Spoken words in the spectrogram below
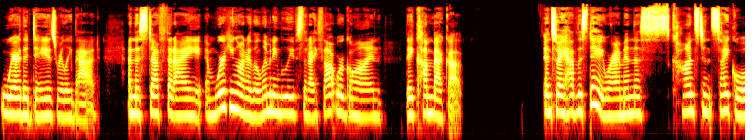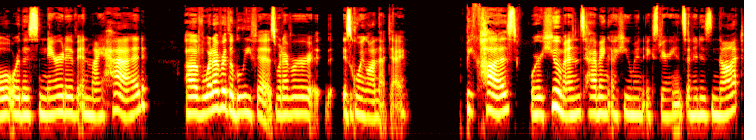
where the day is really bad. And the stuff that I am working on or the limiting beliefs that I thought were gone, they come back up. And so I have this day where I'm in this constant cycle or this narrative in my head of whatever the belief is, whatever is going on that day. Because we're humans having a human experience and it is not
